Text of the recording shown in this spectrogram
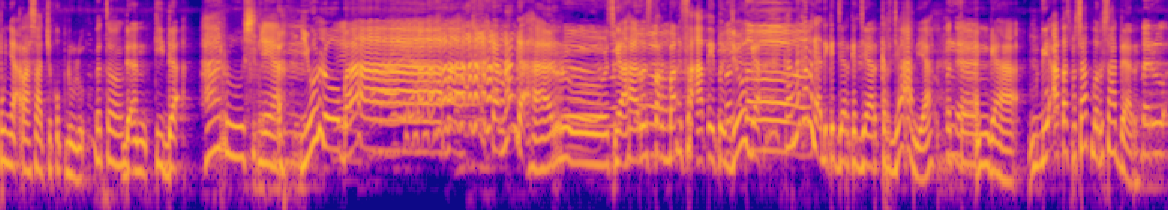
punya rasa cukup dulu Betul. dan tidak harus Iya. YOLO bah karena nggak harus nggak harus terbang saat itu juga karena kan nggak dikejar-kejar kerjaan ya Betul. enggak di atas pesawat baru sadar Baru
